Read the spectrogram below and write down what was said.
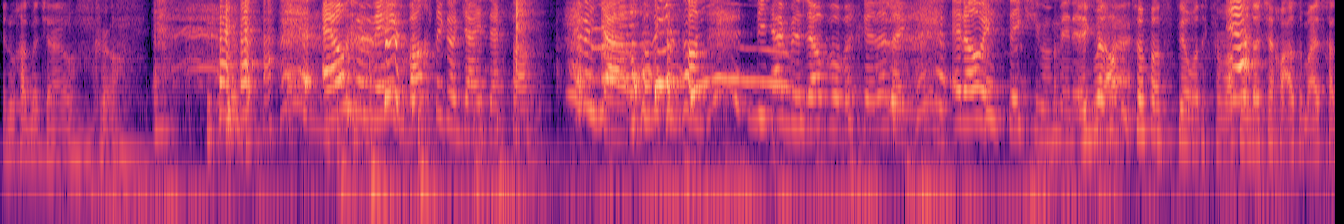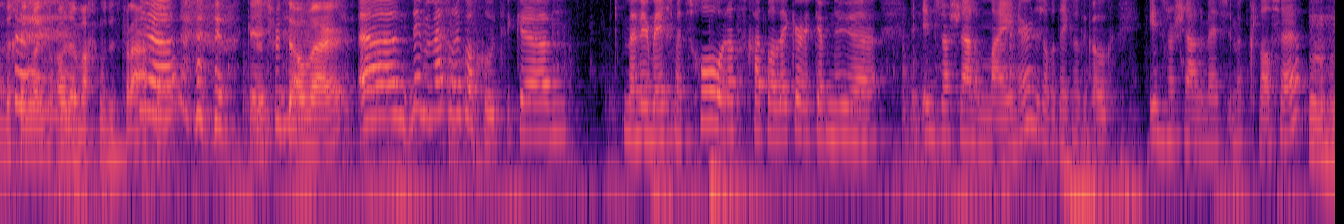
En hoe gaat het met jou, girl? Elke week wacht ik dat jij zegt van... Met jou? Omdat ik soort van niet uit mezelf wil beginnen. Like, it always takes you a minute. Ik ben maar. altijd zo van stil, want ik verwacht Ja. dan dat je gewoon automatisch gaat beginnen. Maar ik denk, oh nee, wacht, ik moet het vragen. Ja, het. Dus vertel maar. Ehm, nee, bij mij gaat het ook wel goed. Ik ehm, ben weer bezig met school en dat gaat wel lekker. Ik heb nu eh, een internationale minor. Dus dat betekent dat ik ook internationale mensen in mijn klas heb. Mhm.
